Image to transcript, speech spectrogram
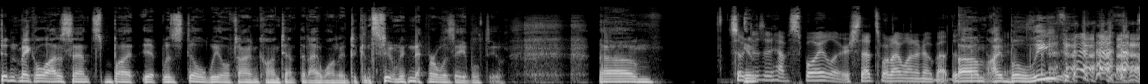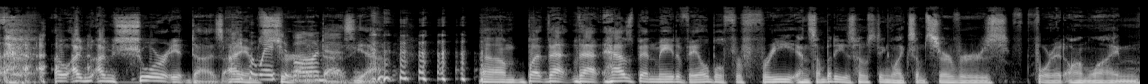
didn't make a lot of sense, but it was still Wheel of Time content that I wanted to consume and never was able to. Um, So In- does it have spoilers? That's what I want to know about this. um, I believe. oh, I'm I'm sure it does. I am sure it does. Yeah. um, but that that has been made available for free, and somebody is hosting like some servers for it online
